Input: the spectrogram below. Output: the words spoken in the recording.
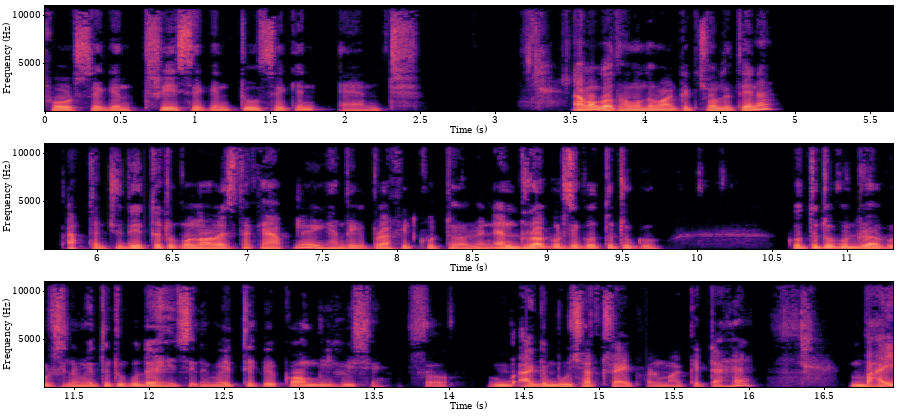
four second three second two second and আমার কথা মতো মার্কেট চলে, তাই না? আপনার যদি এতটুকু নলেজ থাকে, আপনি এখান থেকে প্রফিট করতে পারবেন। এন্ড ড্র করছি কতটুকু? কতটুকু ড্র করছিলাম? এতটুকু দেখেছিলাম এর থেকে কমই হয়েছে। সো আগে বুঝার ট্রাই করেন মার্কেটটা হ্যাঁ? ভাই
